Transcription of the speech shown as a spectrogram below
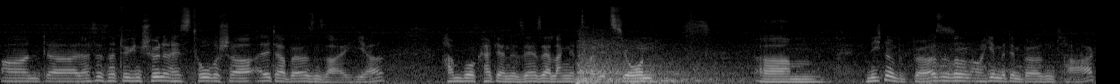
Und äh, das ist natürlich ein schöner historischer alter Börsensaal hier. Hamburg hat ja eine sehr, sehr lange Tradition. Ähm, nicht nur mit Börse, sondern auch hier mit dem Börsentag.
